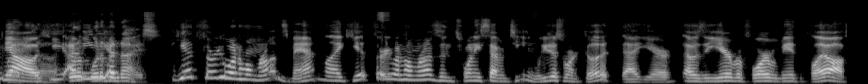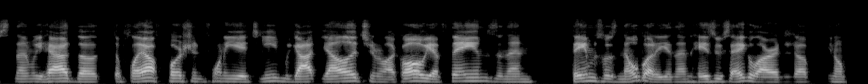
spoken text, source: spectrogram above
No, uh, he. I would, mean, would have been nice. He had 31 home runs, man. Like he had 31 home runs in 2017. We just weren't good that year. That was the year before we made the playoffs. And then we had the the playoff push in 2018. We got Yelich, and we're like, oh, we have Thames, and then Thames was nobody, and then Jesus Aguilar ended up, you know,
